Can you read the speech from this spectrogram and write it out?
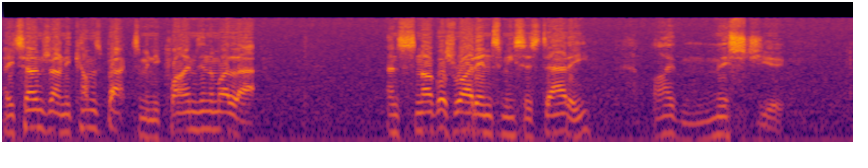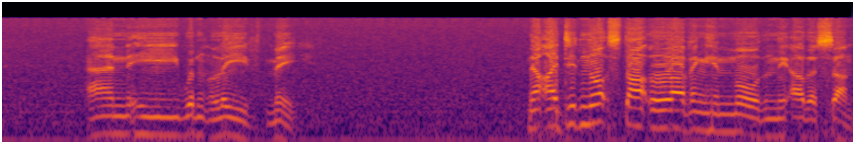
And he turns around, he comes back to me, and he climbs into my lap and snuggles right into me. He says, Daddy, I've missed you. And he wouldn't leave me. Now, I did not start loving him more than the other son.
